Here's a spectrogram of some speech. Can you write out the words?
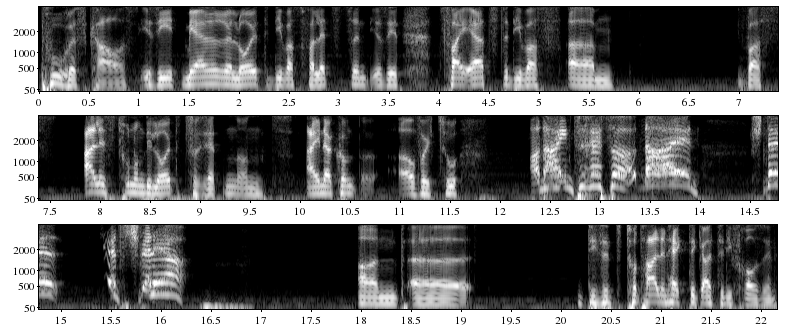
pures Chaos. Ihr seht mehrere Leute, die was verletzt sind. Ihr seht zwei Ärzte, die was ähm, was alles tun, um die Leute zu retten. Und einer kommt auf euch zu. Oh nein, Teresa! Nein! Schnell! Jetzt schnell her! Und äh, diese totalen Hektik, als sie die Frau sehen.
